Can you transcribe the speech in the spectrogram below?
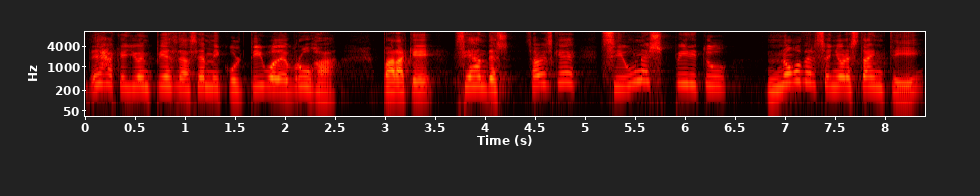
Deja que yo empiece a hacer mi cultivo de bruja para que sean de... ¿Sabes qué? Si un espíritu no del Señor está en ti,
